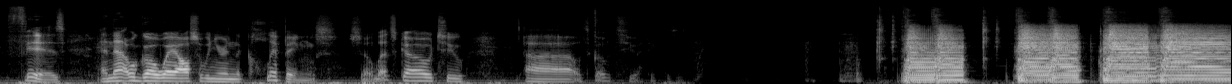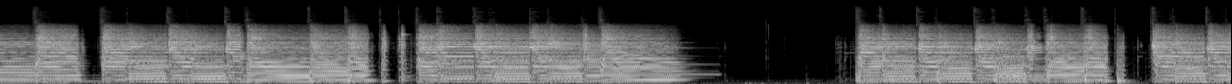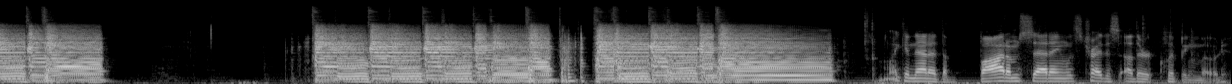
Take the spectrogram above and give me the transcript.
fizz, and that will go away also when you're in the clippings. So let's go to, uh, let's go to, I think this is. That at the bottom setting. Let's try this other clipping mode.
